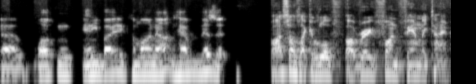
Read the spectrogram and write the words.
Uh, welcome anybody to come on out and have a visit. Well, that sounds like a little, a very fun family time.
